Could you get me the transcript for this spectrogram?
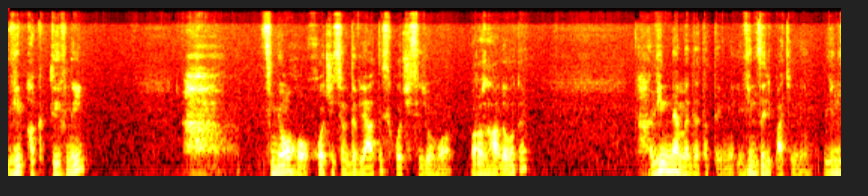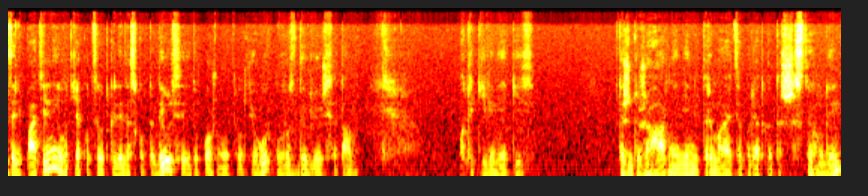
Він активний, в нього хочеться вдивлятись, хочеться його розгадувати. Він не медитативний, він заліпательний. Він заліпательний, от як оцей от калейдоскоп. Ти дивишся і ти кожну цю от фігурку роздивлюєшся там. Отакий він якийсь. Теж дуже гарний, він тримається порядка теж 6 годин.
